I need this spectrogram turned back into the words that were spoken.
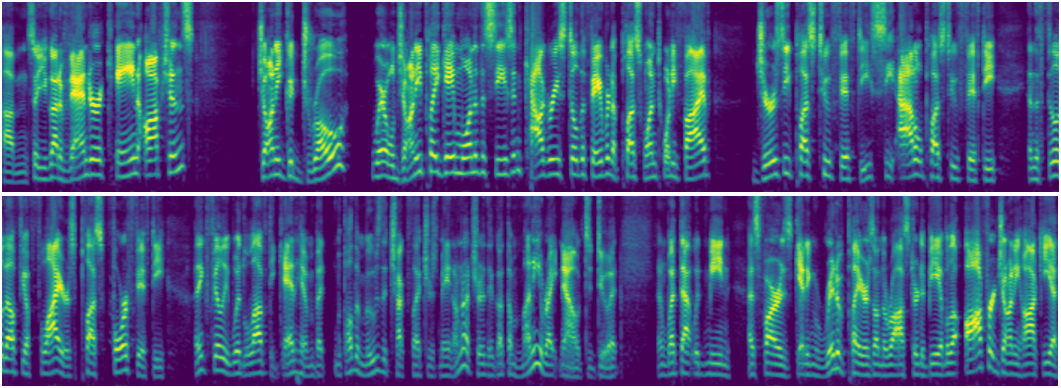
Um, so you got Evander Kane options. Johnny Gaudreau. Where will Johnny play game one of the season? Calgary is still the favorite at plus 125. Jersey plus 250. Seattle plus 250. And the Philadelphia Flyers plus 450. I think Philly would love to get him, but with all the moves that Chuck Fletcher's made, I'm not sure they've got the money right now to do it. And what that would mean as far as getting rid of players on the roster to be able to offer Johnny Hockey a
